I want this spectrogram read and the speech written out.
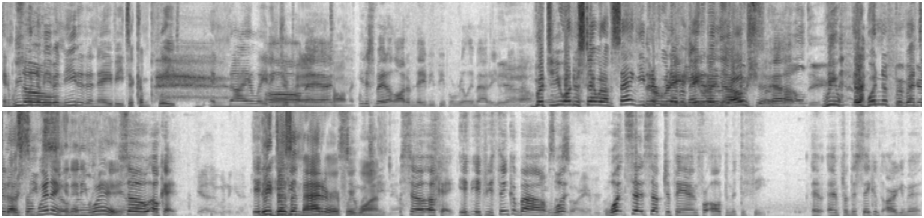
And we wouldn't have even needed a navy to complete annihilating oh Japan man, atomically. you just made a lot of Navy people really mad at you right Yeah. now. But do you understand what I'm saying? Even They're if we never made it right in the now. ocean, Yeah. Well, we it wouldn't have prevented us from winning so in any way. mail. so okay, Yeah, they wouldn't get. if, it if doesn't you, matter if we So much won. So okay, if, if you think about so what sorry, what sets up Japan for ultimate defeat, and, and for the sake of the argument,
